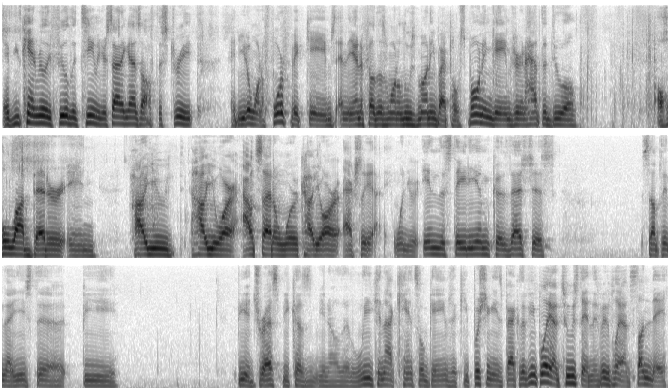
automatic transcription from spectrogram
if you can't really feel the team and you're signing guys off the street and you don't want to forfeit games and the NFL doesn't want to lose money by postponing games, you're going to have to do a, a whole lot better in how you how you are outside of work, how you are actually when you're in the stadium because that's just something that needs to be be addressed because you know the league cannot cancel games and keep pushing games back. If you play on Tuesday and if you play on Sunday,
